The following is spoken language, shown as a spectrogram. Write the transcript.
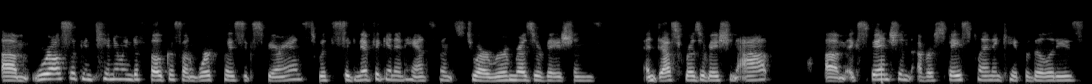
Um, we're also continuing to focus on workplace experience with significant enhancements to our room reservations and desk reservation app, um, expansion of our space planning capabilities,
